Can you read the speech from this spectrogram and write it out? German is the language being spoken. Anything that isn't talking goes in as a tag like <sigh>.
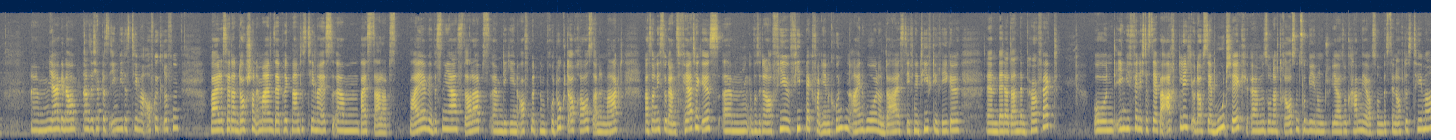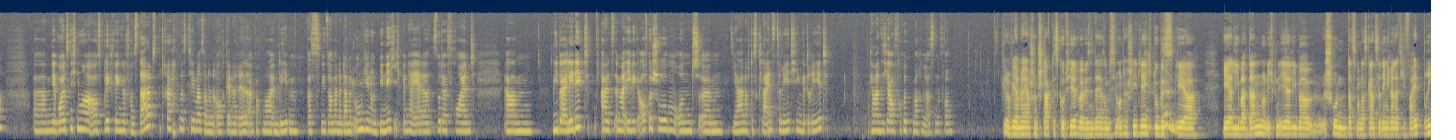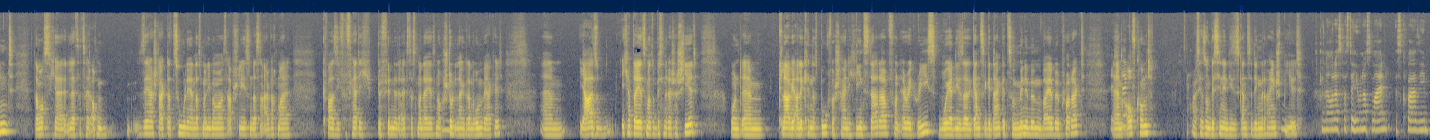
Ähm, ja, genau. Also ich habe das irgendwie das Thema aufgegriffen, weil das ja dann doch schon immer ein sehr prägnantes Thema ist ähm, bei Startups. Weil wir wissen ja, Startups, ähm, die gehen oft mit einem Produkt auch raus an den Markt, was noch nicht so ganz fertig ist, ähm, wo sie dann auch viel Feedback von ihren Kunden einholen. Und da ist definitiv die Regel ähm, better done than perfect. Und irgendwie finde ich das sehr beachtlich und auch sehr mutig, ähm, so nach draußen zu gehen. Und ja, so kamen wir auch so ein bisschen auf das Thema. Ähm, wir wollen es nicht nur aus Blickwinkel von Startups betrachten, das Thema, sondern auch generell einfach mal im Leben. Was, wie soll man denn damit umgehen und wie nicht? Ich bin ja eher der, so der Freund, ähm, lieber erledigt, als immer ewig aufgeschoben und ähm, ja, noch das kleinste Rädchen gedreht. Kann man sich ja auch verrückt machen lassen davon. Genau, wir haben da ja schon stark diskutiert, weil wir sind da ja so ein bisschen unterschiedlich. Du bist eher, eher lieber dann und ich bin eher lieber schon, dass man das ganze Ding relativ weit bringt. Da musste ich ja in letzter Zeit auch sehr stark dazulernen, dass man lieber mal was abschließt und das dann einfach mal quasi für fertig befindet, als dass man da jetzt noch mhm. stundenlang dran rumwerkelt. Ähm, ja, also ich habe da jetzt mal so ein bisschen recherchiert und ähm, Klar, wir alle kennen das Buch wahrscheinlich Lean Startup von Eric Ries, wo ja dieser ganze Gedanke zum Minimum Viable Product ähm, aufkommt, was ja so ein bisschen in dieses ganze Ding mit reinspielt. Genau das, was der Jonas meint, ist quasi,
